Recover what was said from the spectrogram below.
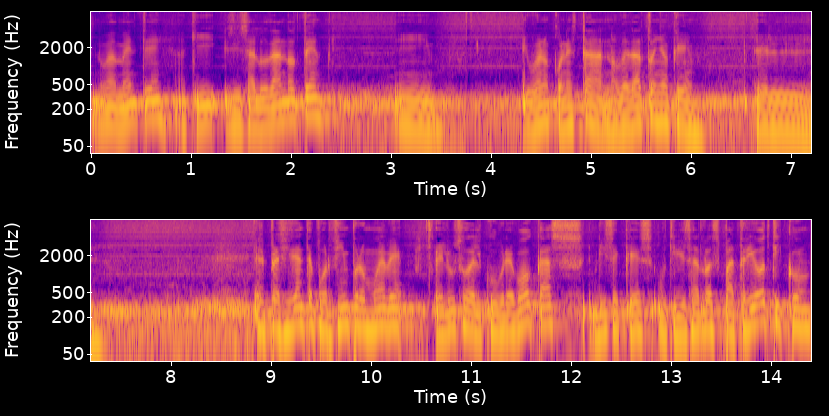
nuevamente aquí saludándote y, y bueno, con esta novedad, Toño, que el el presidente por fin promueve el uso del cubrebocas, dice que es utilizarlo es patriótico.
